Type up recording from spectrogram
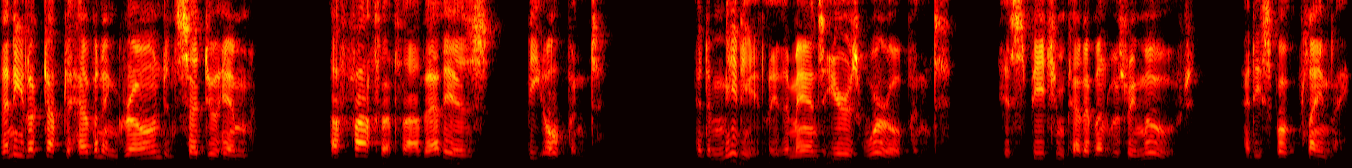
Then he looked up to heaven and groaned and said to him, Ephphatha, that is, be opened. And immediately the man's ears were opened, his speech impediment was removed, and he spoke plainly.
